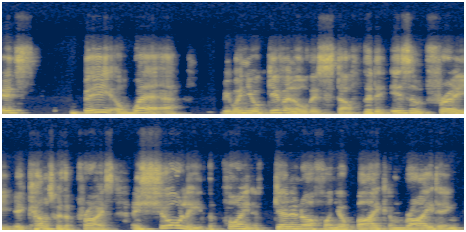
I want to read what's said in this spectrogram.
It's be aware when you're given all this stuff that it isn't free. It comes with a price. And surely the point of getting off on your bike and riding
